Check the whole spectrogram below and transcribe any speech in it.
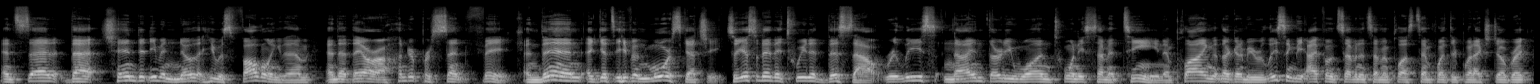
and said that Chen didn't even know that he was following them and that they are 100% fake. And then it gets even more sketchy. So yesterday they tweeted this out, release 931 2017, implying that they're going to be releasing the iPhone 7 and 7 Plus 10.3.x jailbreak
